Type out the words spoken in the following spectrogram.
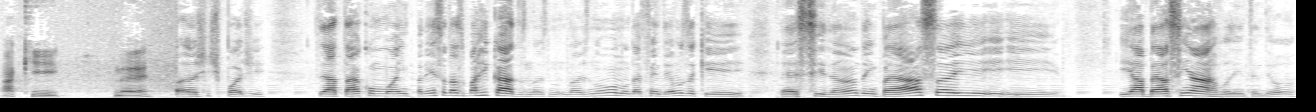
aqui, né? A gente pode tratar como a imprensa das barricadas. Nós, nós não, não defendemos aqui é, ciranda em praça e, e, e, e abraço em árvore, entendeu?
